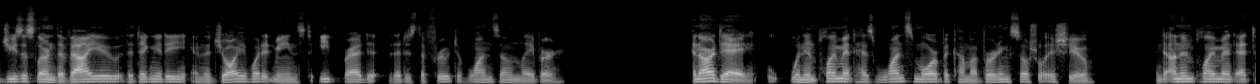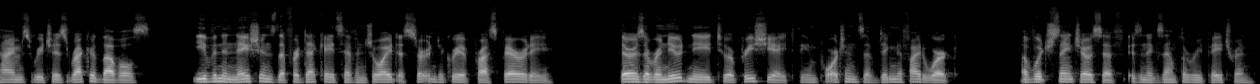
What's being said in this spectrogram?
Jesus learned the value, the dignity, and the joy of what it means to eat bread that is the fruit of one's own labor. In our day, when employment has once more become a burning social issue, and unemployment at times reaches record levels, even in nations that for decades have enjoyed a certain degree of prosperity, there is a renewed need to appreciate the importance of dignified work of which St. Joseph is an exemplary patron.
